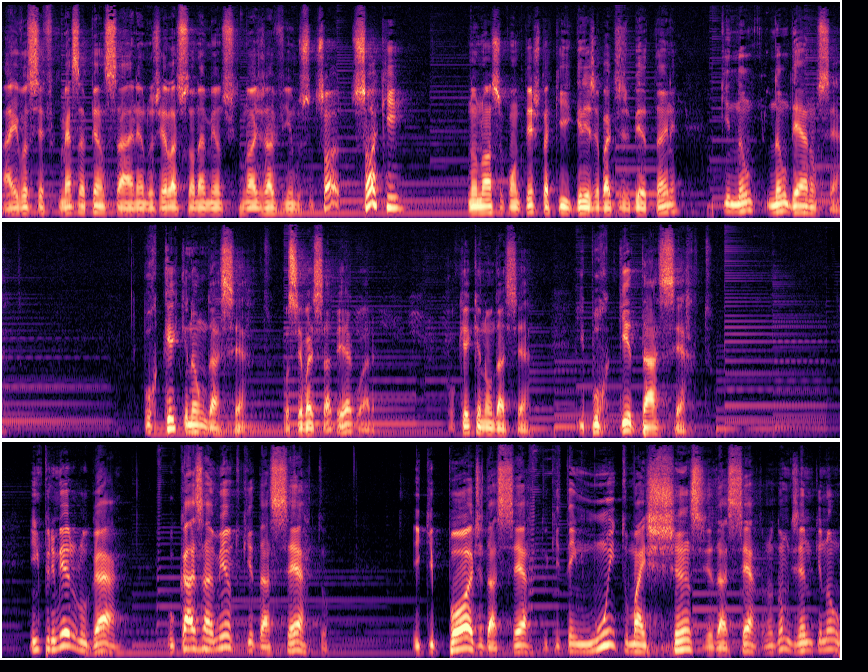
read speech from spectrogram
Aí você começa a pensar né, nos relacionamentos que nós já vimos, só, só aqui, no nosso contexto aqui, Igreja Batista de Betânia, que não, não deram certo. Por que, que não dá certo? Você vai saber agora. Por que, que não dá certo? E por que dá certo? Em primeiro lugar, o casamento que dá certo e que pode dar certo, que tem muito mais chance de dar certo, não estamos dizendo que, não,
